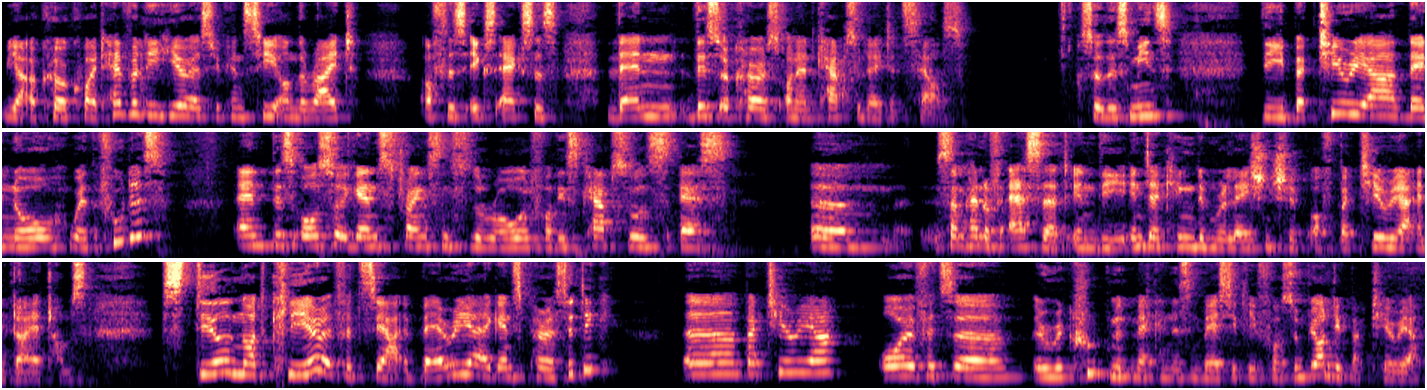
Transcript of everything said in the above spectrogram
yeah, occur quite heavily here, as you can see on the right of this x-axis, then this occurs on encapsulated cells. So this means the bacteria, they know where the food is, and this also again strengthens the role for these capsules as um, some kind of asset in the interkingdom relationship of bacteria and diatoms. Still not clear if it's yeah, a barrier against parasitic uh, bacteria or if it's a, a, recruitment mechanism basically for symbiotic bacteria.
